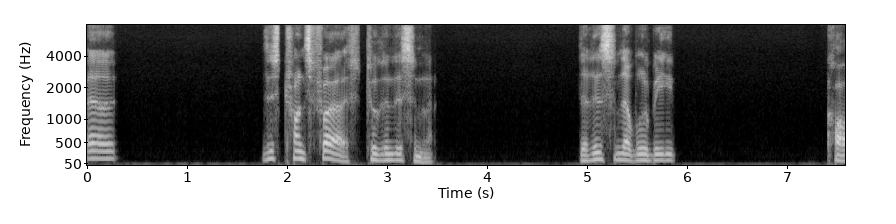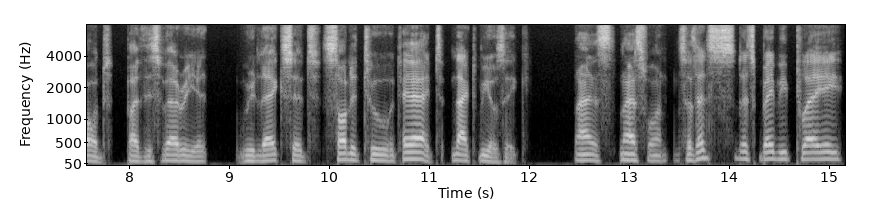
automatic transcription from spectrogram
uh, this transfers to the listener. The listener will be caught by this very relaxed solitude Yeah. night music. Nice, nice one. So let's let's maybe play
